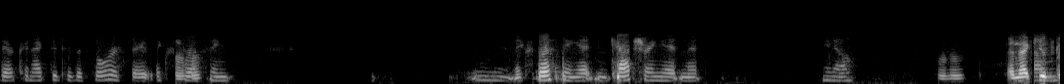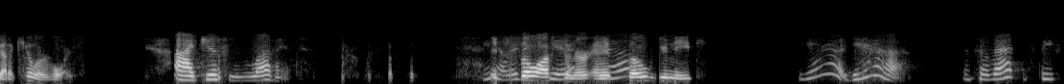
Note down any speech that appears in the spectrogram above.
they're connected to the source. They're expressing, mm, expressing it and capturing it, and it's, you know, Mhm. And that kid's Um, got a killer voice. I just love it. You know, it's so just kids, and you it's so unique. Yeah, yeah. And so that speaks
